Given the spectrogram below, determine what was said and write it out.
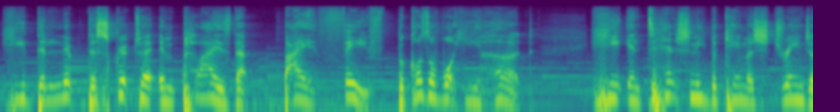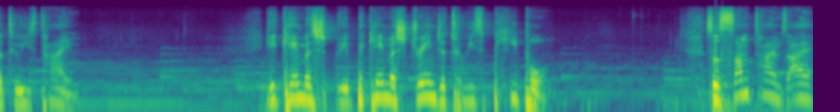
He delivered the scripture implies that by faith, because of what he heard, he intentionally became a stranger to his time. He, came a, he became a stranger to his people. So sometimes I,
